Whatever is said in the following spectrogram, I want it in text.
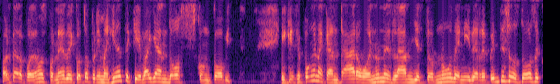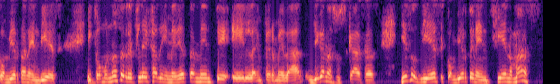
ahorita lo podemos poner de coto, pero imagínate que vayan dos con COVID y que se pongan a cantar o en un slam y estornuden y de repente esos dos se conviertan en diez. Y como no se refleja de inmediatamente eh, la enfermedad, llegan a sus casas y esos diez se convierten en cien o más.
